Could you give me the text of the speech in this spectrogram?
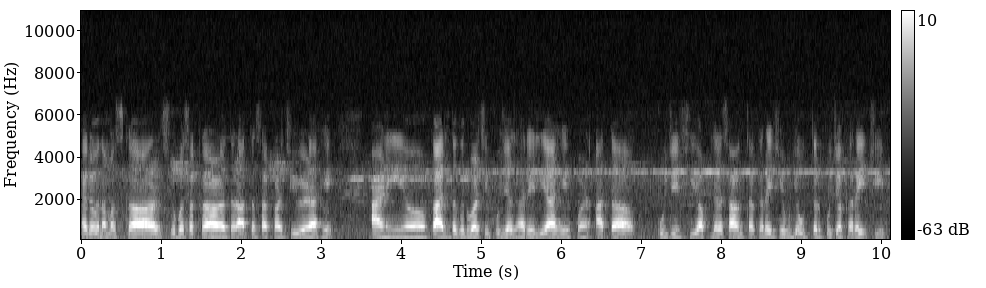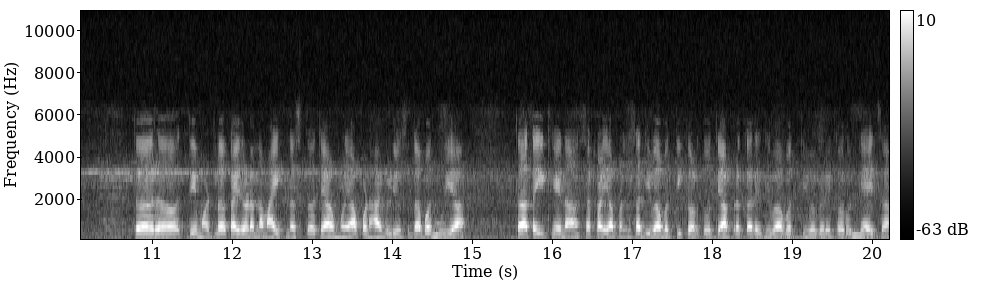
हॅलो नमस्कार शुभ सकाळ. तर आता सकाळची वेळ आहे आणि काल तर गुरुवारची पूजा झालेली आहे पण आता पूजेची आपल्याला सांगता करायची आहे म्हणजे उत्तर पूजा करायची. तर ते म्हटलं काही जणांना माहीत नसतं त्यामुळे आपण हा व्हिडिओसुद्धा बनवूया. तर आता इथे ना सकाळी आपण जसा दिवाबत्ती करतो त्या प्रकारे दिवाबत्ती वगैरे करून घ्यायचा.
